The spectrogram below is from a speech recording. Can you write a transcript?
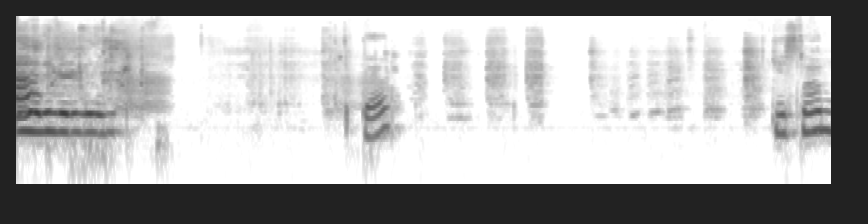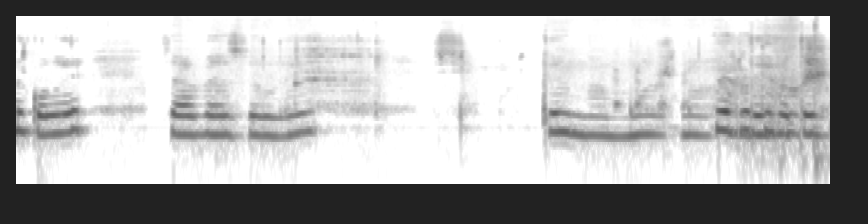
А, диви, диви, диви. Так. Ті самі, коли завезли сімки, нам можна виграти.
